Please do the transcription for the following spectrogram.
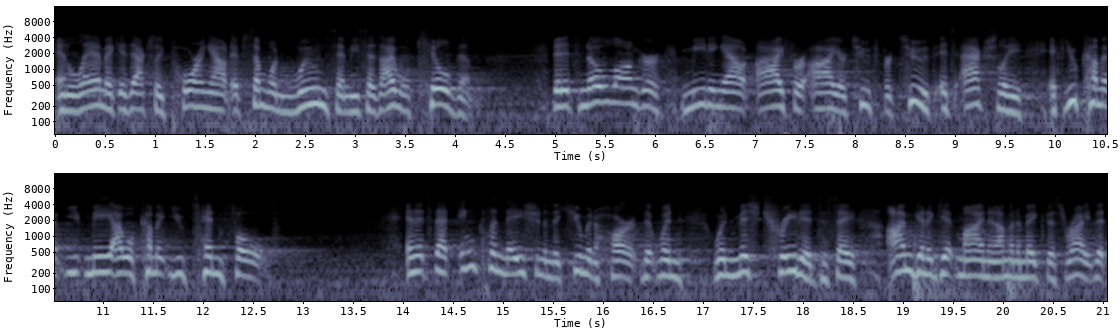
And Lamech is actually pouring out, if someone wounds him, he says, I will kill them. That it's no longer meting out eye for eye or tooth for tooth. It's actually, if you come at me, I will come at you tenfold. And it's that inclination in the human heart that when, when mistreated to say, I'm going to get mine and I'm going to make this right, that,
